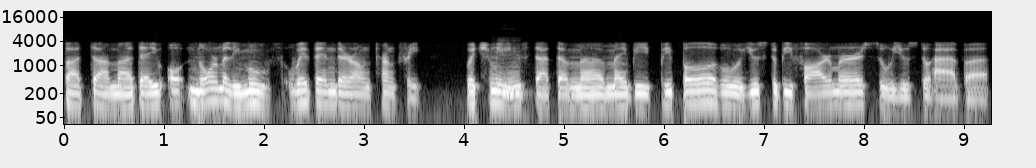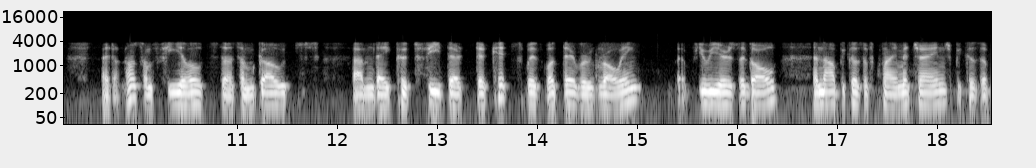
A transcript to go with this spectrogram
but um, uh, they normally move within their own country, which mm-hmm. means that um, uh, maybe people who used to be farmers, who used to have, uh, I don't know, some fields, uh, some goats, um, they could feed their, their kids with what they were growing a few years ago. And now, because of climate change, because of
